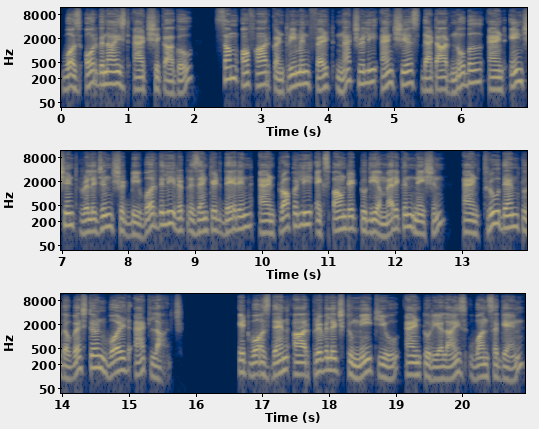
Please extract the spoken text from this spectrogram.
was organized at Chicago, some of our countrymen felt naturally anxious that our noble and ancient religion should be worthily represented therein and properly expounded to the American nation, and through them to the Western world at large. It was then our privilege to meet you and to realize once again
